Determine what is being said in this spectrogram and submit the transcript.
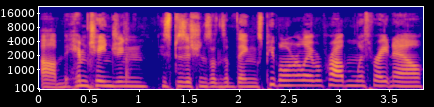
Um, him changing his positions on some things, people don't really have a problem with right now.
